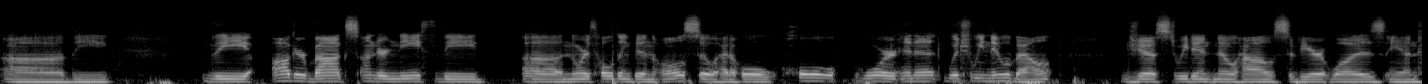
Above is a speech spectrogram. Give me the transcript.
uh, the the auger box underneath the uh, North Holding Bin also had a whole hole war in it, which we knew about. Just we didn't know how severe it was, and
